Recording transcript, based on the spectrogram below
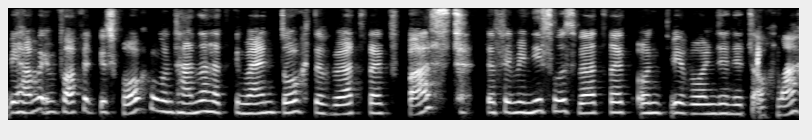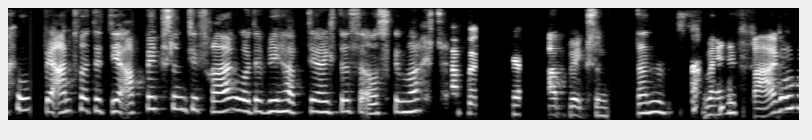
wir haben im Vorfeld gesprochen und Hanna hat gemeint, doch, der Wordrap passt, der Feminismus-Wordrap und wir wollen den jetzt auch machen. Beantwortet ihr abwechselnd die Fragen oder wie habt ihr euch das ausgemacht? Abwechselnd. Ja. Abwechselnd. Dann meine Fragen.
